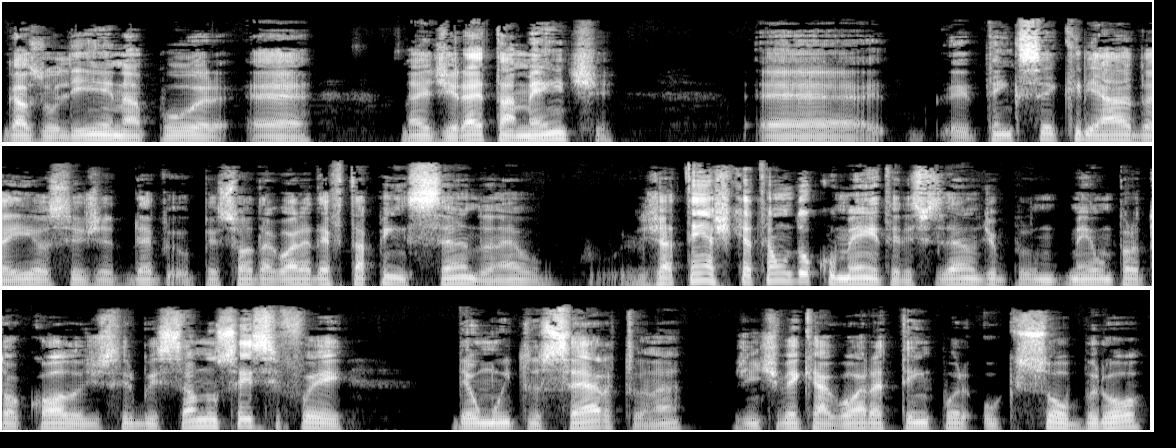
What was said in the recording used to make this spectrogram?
gasolina, por é, né, diretamente, é, tem que ser criado aí, ou seja, deve, o pessoal da agora deve estar pensando, né? Já tem, acho que até um documento, eles fizeram de meio um protocolo de distribuição, não sei se foi deu muito certo, né? A gente vê que agora tem por, o que sobrou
